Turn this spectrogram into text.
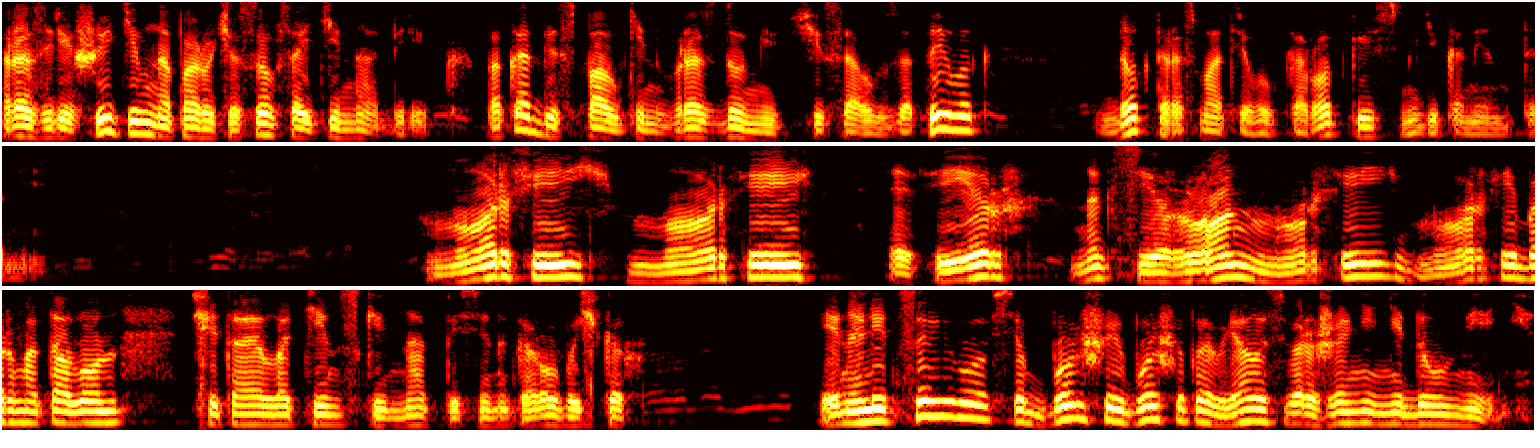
разрешить им на пару часов сойти на берег. Пока Беспалкин в раздумье чесал затылок, доктор осматривал коробки с медикаментами. «Морфий, морфий, эфир...» Наксирон, морфий, морфий, бормотал он, читая латинские надписи на коробочках. И на лице его все больше и больше появлялось выражение недоумения.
